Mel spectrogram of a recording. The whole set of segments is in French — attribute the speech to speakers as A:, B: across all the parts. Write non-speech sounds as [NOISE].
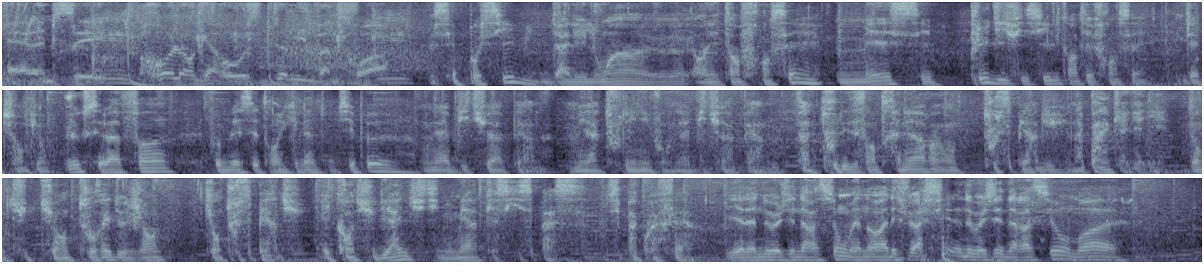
A: RMC, Roland Garros 2023.
B: C'est possible d'aller loin euh, en étant français, mais c'est plus difficile quand tu es français d'être champion.
C: Vu que c'est la fin, faut me laisser tranquille un tout petit peu.
B: On est habitué à perdre, mais à tous les niveaux, on est habitué à perdre. Enfin, tous les entraîneurs ont tous perdu, il n'y en a pas un qui a gagné. Donc tu, tu es entouré de gens qui ont tous perdu. Et quand tu gagnes, tu te dis mais merde, qu'est-ce qui se passe? Je sais pas quoi faire.
C: Il y a la nouvelle génération maintenant, allez faire chier la nouvelle génération. Moi,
